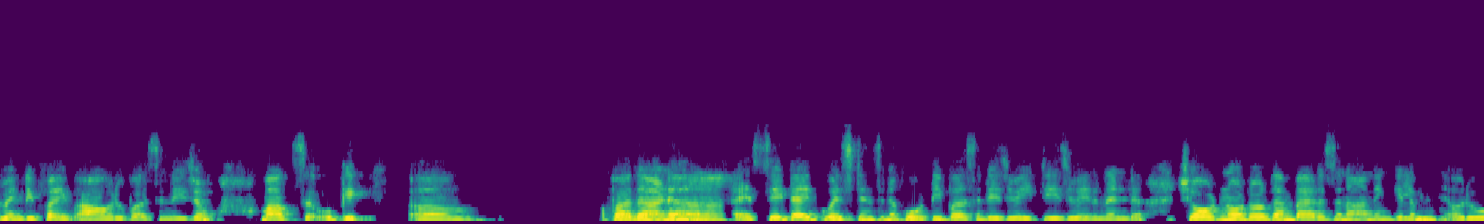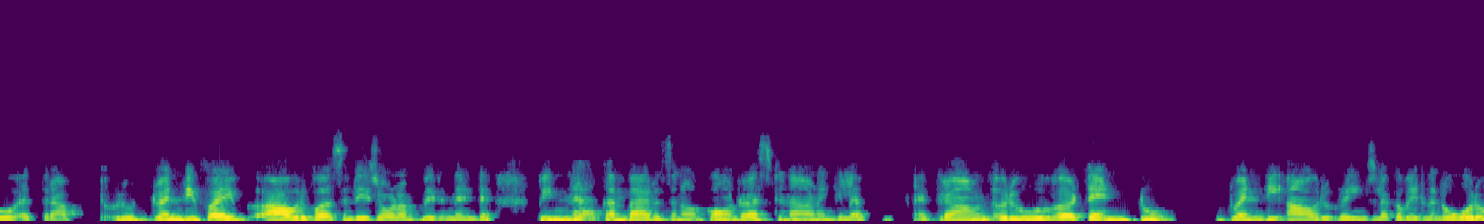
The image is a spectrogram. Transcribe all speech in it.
ട്വന്റി ഫൈവ് ആ ഒരു പെർസെന്റേജ് ഓഫ് മാർക്സ് ഓക്കെ അപ്പൊ അതാണ് എസ് എ ടൈപ്പ് ക്വസ്റ്റ്യൻസിന് ഫോർട്ടി പെർസെന്റേജ് വെയിറ്റേജ് വരുന്നുണ്ട്. ഷോർട്ട് നോട്ട് ഓർ കമ്പാരിസൺ ആണെങ്കിലും ഒരു എത്ര ഒരു ട്വന്റി ഫൈവ് ആ ഒരു പെർസെന്റേജോളം വരുന്നുണ്ട്. പിന്നെ കമ്പാരിസൺ ഓർ കോൺട്രാസ്റ്റിനാണെങ്കിൽ എത്ര ഒരു ടെൻ ടു ട്വന്റി ആ ഒരു റേഞ്ചിലൊക്കെ വരുന്നുണ്ട്. ഓരോ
